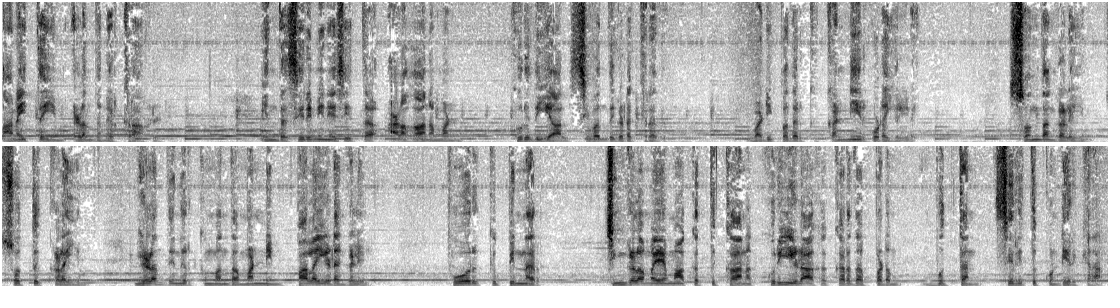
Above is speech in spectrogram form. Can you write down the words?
அனைத்தையும் இழந்து நிற்கிறார்கள். இந்த சிறுமி நேசித்த அழகான மண் குருதியால் சிவந்து கிடக்கிறது. வடிப்பதற்கு கண்ணீர் கூட இல்லை. சொந்தங்களையும் சொத்துக்களையும் இழந்து நிற்கும் அந்த மண்ணின் பல இடங்களில் போருக்கு பின்னர் சிங்களமயமாக்கத்துக்கான குறியீடாக கருதப்படும் புத்தன் சிரித்துக் கொண்டிருக்கிறான்.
